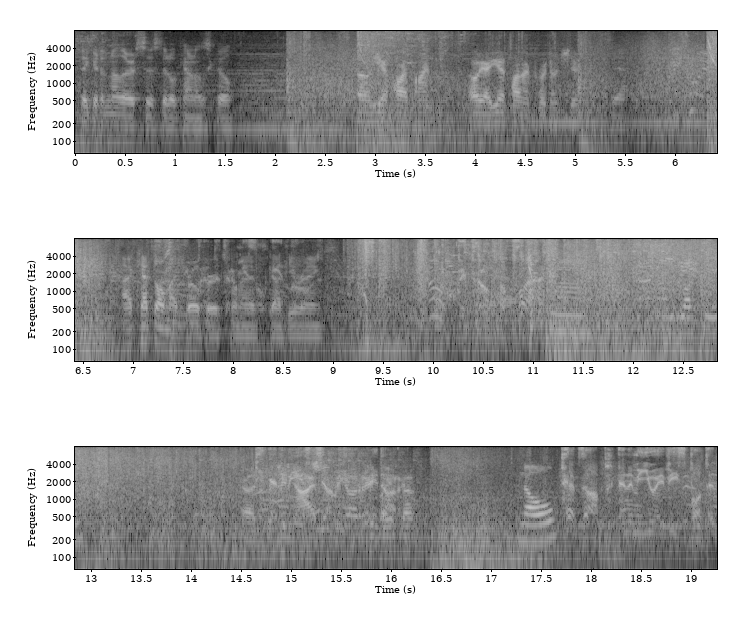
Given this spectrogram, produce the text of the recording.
If they get another assist, it'll count as a kill. Oh, you have hardline. Oh yeah, you have hardline pro, don't you? Yeah. I kept all my pro perks when I got deranked. They dropped the flag. You lucky. Uh, did you Enemy not? is jamming our Did they radar. go? No. Heads up, enemy UAV spotted.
